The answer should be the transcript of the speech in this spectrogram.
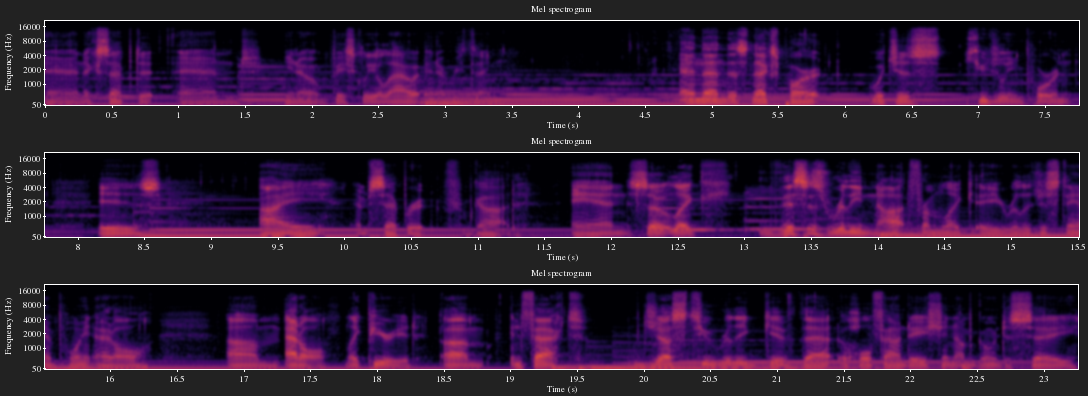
and accept it and, you know, basically allow it and everything. And then this next part, which is hugely important, is I am separate from God. And so, like, this is really not from like a religious standpoint at all. Um, at all, like, period. Um, in fact, just to really give that a whole foundation, I'm going to say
